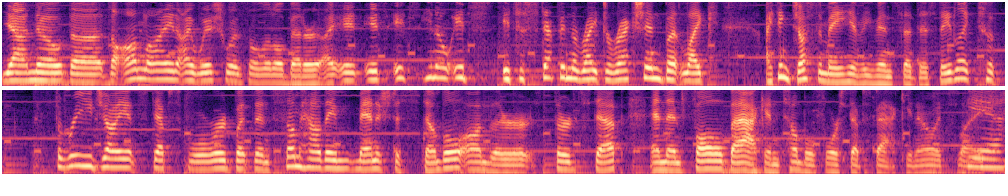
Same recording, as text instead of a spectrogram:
Yeah, no, the the online I wish was a little better. I it, it it's you know, it's it's a step in the right direction, but like I think Justin may have even said this. They like took three giant steps forward, but then somehow they managed to stumble on their third step and then fall back and tumble four steps back, you know? It's like Yeah.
